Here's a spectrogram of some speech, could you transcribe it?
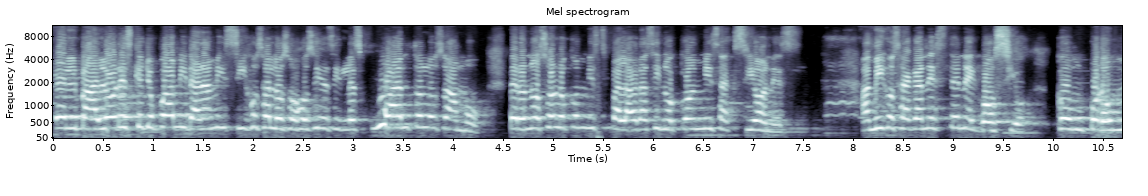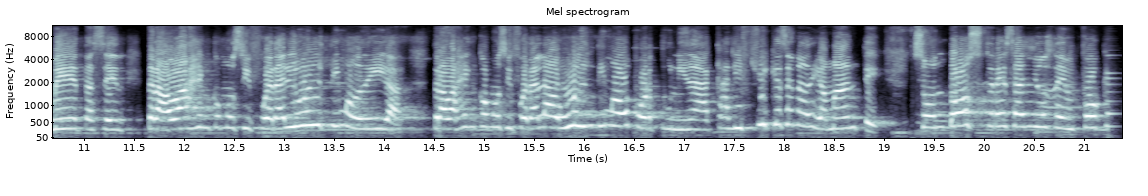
El valor es que yo pueda mirar a mis hijos a los ojos y decirles cuánto los amo, pero no solo con mis palabras, sino con mis acciones. Amigos, hagan este negocio, comprométanse, trabajen como si fuera el último día, trabajen como si fuera la última oportunidad, califíquense a diamante. Son dos, tres años de enfoque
